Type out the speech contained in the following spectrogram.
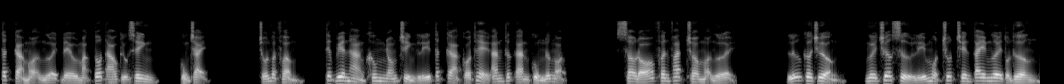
tất cả mọi người đều mặc tốt áo cứu sinh, cùng chạy. Trốn vật phẩm, tiếp viên hàng không nhóm chỉnh lý tất cả có thể ăn thức ăn cùng nước ngọt. Sau đó phân phát cho mọi người. Lữ cơ trưởng, ngươi trước xử lý một chút trên tay ngươi tổn thương,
